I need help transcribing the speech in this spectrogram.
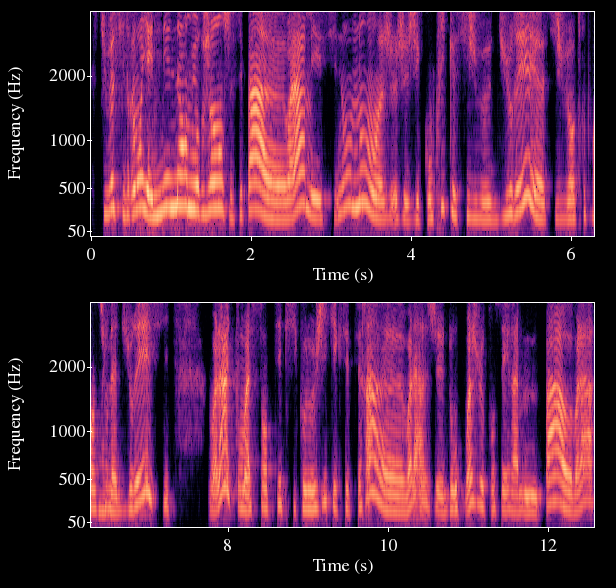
si tu veux, si vraiment il y a une énorme urgence, je sais pas, euh, voilà, mais sinon, non, j'ai compris que si je veux durer, euh, si je veux entreprendre sur la durée, si, voilà, pour ma santé psychologique, etc., voilà, donc moi, je le conseillerais même pas, voilà,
